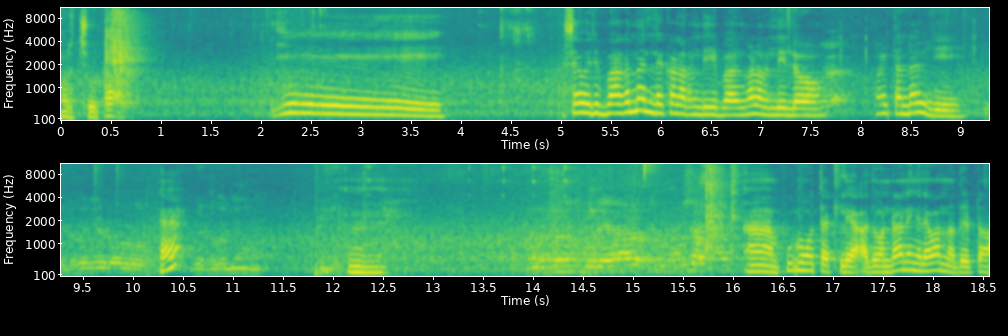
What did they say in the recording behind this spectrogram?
മുറിച്ചു കേട്ടോ പക്ഷെ ഒരു ഭാഗം നല്ല കളറുണ്ട്. ഈ ഭാഗം കളറില്ലല്ലോ. പഴുത്തണ്ടാവില്ലേ? ഏ? ആ മൂത്തട്ടില്ല അതുകൊണ്ടാണ് ഇങ്ങനെ വന്നത് കേട്ടോ.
